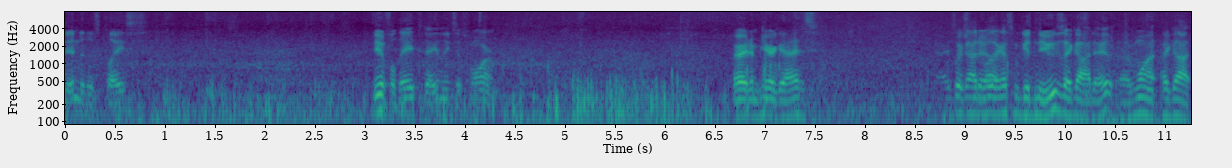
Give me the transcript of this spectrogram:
Get into this place. Beautiful day today, at least it's warm. Alright, I'm here guys. I got I got some good news. I got out. I want I got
